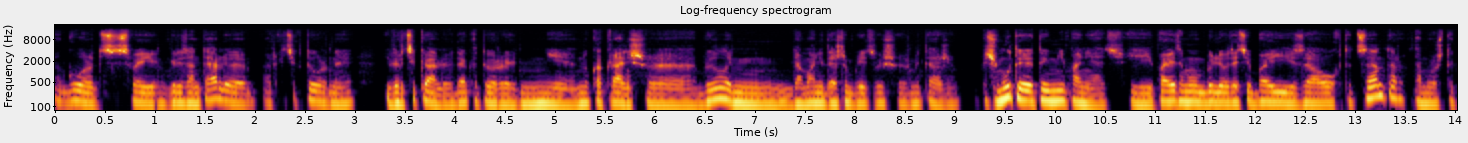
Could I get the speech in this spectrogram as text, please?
город со своей горизонталью архитектурной и вертикалью, да, которые не, ну, как раньше было, дома не должны быть выше Эрмитажа. Почему-то это им не понять. И поэтому были вот эти бои за Охта-центр, потому что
